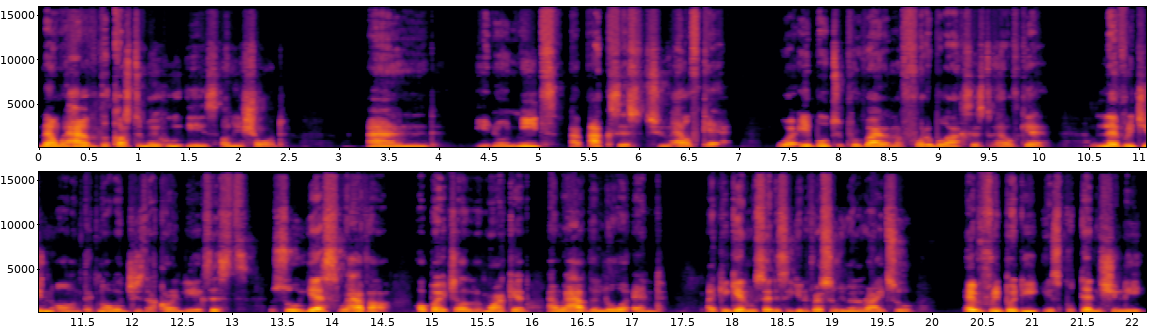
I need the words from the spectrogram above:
Then we have the customer who is uninsured and you know needs access to healthcare. we're able to provide an affordable access to healthcare, leveraging on technologies that currently exist. So yes, we have our upper echelon of the market and we have the lower end. Like again, we said it's a universal human right. So everybody is potentially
